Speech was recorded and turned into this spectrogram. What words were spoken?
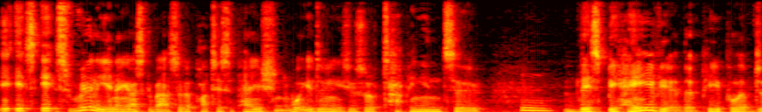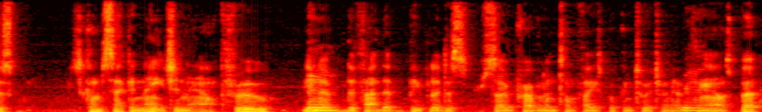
it, it's it's really, you know, you ask about sort of participation. What you're doing is you're sort of tapping into Mm. this behaviour that people have just become second nature now through you know Mm. the fact that people are just so prevalent on Facebook and Twitter and everything else. But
